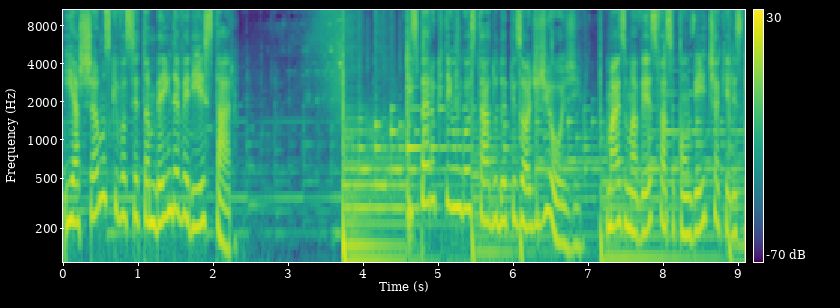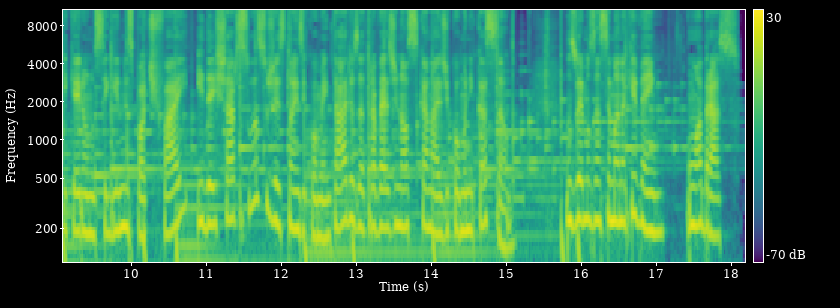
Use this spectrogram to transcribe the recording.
e achamos que você também deveria estar. Espero que tenham gostado do episódio de hoje. Mais uma vez, faço convite àqueles que queiram nos seguir no Spotify e deixar suas sugestões e comentários através de nossos canais de comunicação. Nos vemos na semana que vem. Um abraço.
